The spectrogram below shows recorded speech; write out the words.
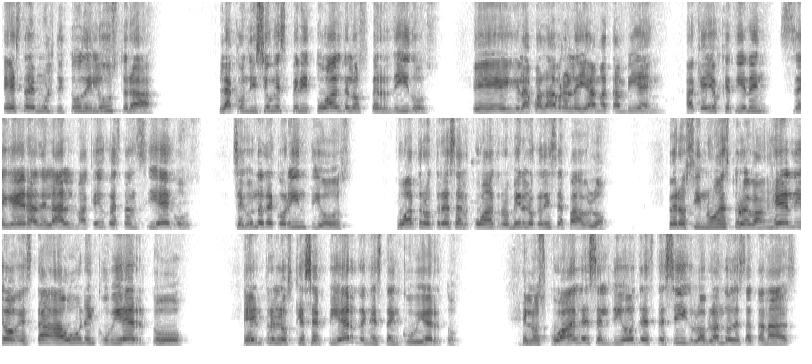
Esta multitud ilustra la condición espiritual de los perdidos, eh, la palabra le llama también aquellos que tienen ceguera del alma, aquellos que están ciegos. Segunda de Corintios 4, 3 al 4, mire lo que dice Pablo. Pero si nuestro evangelio está aún encubierto, entre los que se pierden está encubierto, en los cuales el Dios de este siglo, hablando de Satanás,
